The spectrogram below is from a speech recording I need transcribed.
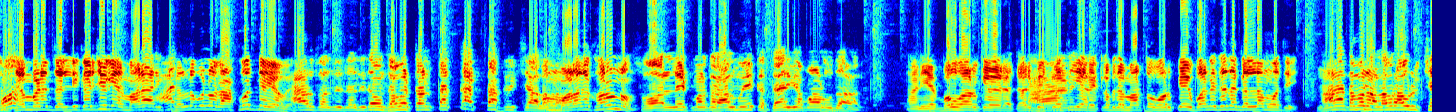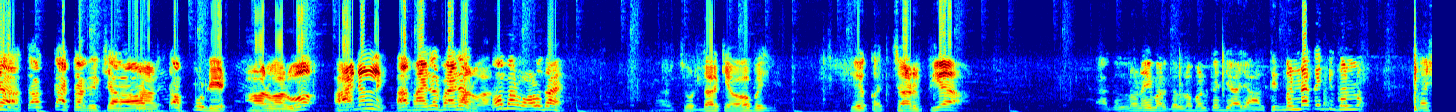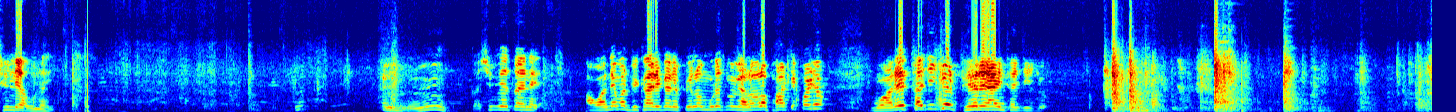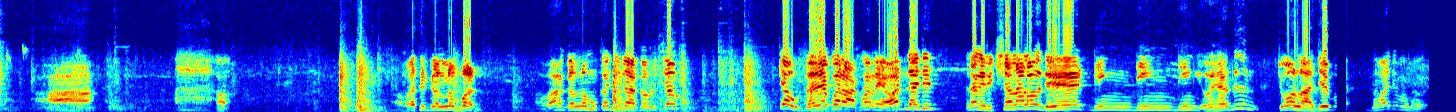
હો? જેમ બને જલ્દી કરજો કે મારા રિક્ષા બોલો રાખવો જ નહીં હવે. સારું જલ્દી જલ્દી તમે જબર ટન ટકા ટક રિક્ષા મળે તો ખરું ને સોલેટ મળતા હાલ હું એક હજાર રૂપિયા પાડું ઉદાહરણ. અને બહુ સારું કહેવાય હજાર રૂપિયા હા. યાર એટલા બધા મારતો સો રૂપિયા ઊભા નહીં થતા ગલ્લામાં હજી. ના ના તમને હલવરાવ રિક્ષા ટકા ટક રિક્ષા લાવો હા. ટપ્પુ ડેટ સારું સારું હો. ફાઇનલ ને? હા ફાઇનલ ફાઇનલ સારું, સારું. હો મારું મોડું થાય. જોરદાર કહેવા હો ભાઈ. એક હજાર રૂપિયા. આ ગલ્લો નહીં મારે ગલ્લો બંધ કરી દેવા છે. હાલથી જ બંધ ના કરી દઉં ગલ્લો. કશું લેવું નહીં. કશું વેચાય નહીં. આ વાને મને ભિખારી કર્યો. પેલો મુહૂર્તમાં વહેલો વહેલો ફાટી પડ્યો. મારે થજી ગયો ફેરે આવીને થજી ગયો. હવેથી ગલ્લો બંધ. હવે આ ગલ્લો હું કદી ના કરું. ચમ. ક્યાં ઉધાર એકવાર રાખવા રહેવા જ ના દીધ રિક્ષા લાવો. દે ડિંગ ડિંગ ડિંગ. એવો હેડ ચો લાજે. જવા દે મને.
